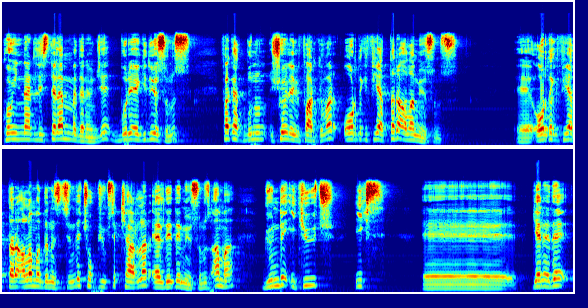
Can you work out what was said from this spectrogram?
coinler listelenmeden önce buraya gidiyorsunuz. Fakat bunun şöyle bir farkı var. Oradaki fiyatları alamıyorsunuz. Ee, oradaki fiyatları alamadığınız için de çok yüksek karlar elde edemiyorsunuz. Ama günde 2-3 x ee, gene de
